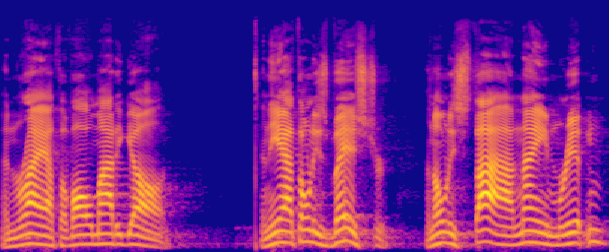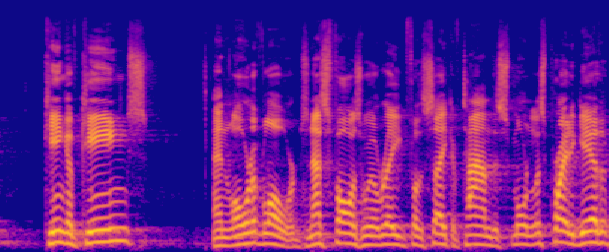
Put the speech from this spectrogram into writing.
and wrath of Almighty God. And he hath on his vesture and on his thigh a name written, King of Kings and Lord of Lords. And that's as far as we'll read for the sake of time this morning. Let's pray together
